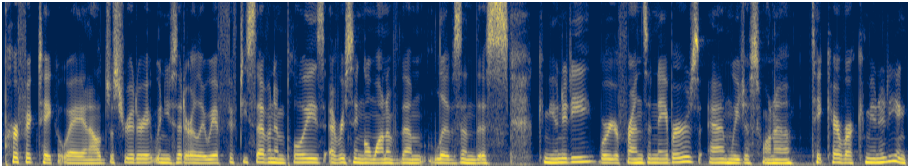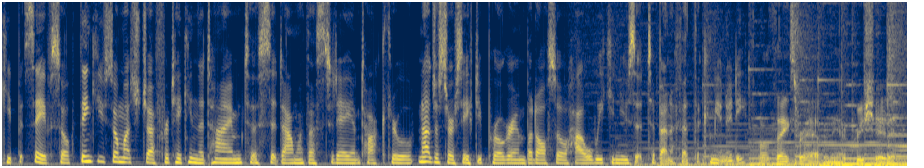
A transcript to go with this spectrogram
perfect takeaway. And I'll just reiterate when you said earlier, we have 57 employees. Every single one of them lives in this community. We're your friends and neighbors, and we just want to take care of our community and keep it safe. So thank you so much, Jeff, for taking the time to sit down with us today and talk through not just our safety program, but also how we can use it to benefit the community. Well, thanks for having me. I appreciate it.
